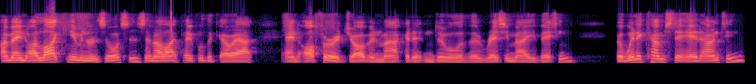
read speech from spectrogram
I mean, I like human resources and I like people that go out and offer a job and market it and do all of the resume vetting. But when it comes to headhunting,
